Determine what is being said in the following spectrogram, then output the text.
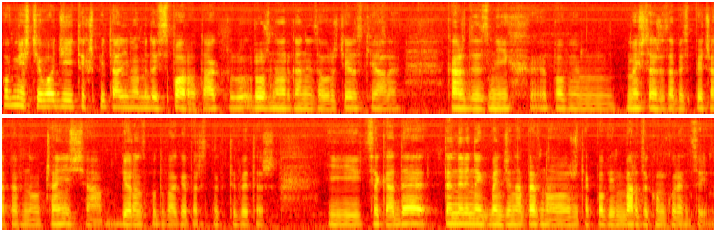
Bo w mieście Łodzi tych szpitali mamy dość sporo, tak? Ró- Różne organy założycielskie, ale każdy z nich, e, powiem, myślę, że zabezpiecza pewną część, a biorąc pod uwagę perspektywy też i CKD, ten rynek będzie na pewno, że tak powiem, bardzo konkurencyjny.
